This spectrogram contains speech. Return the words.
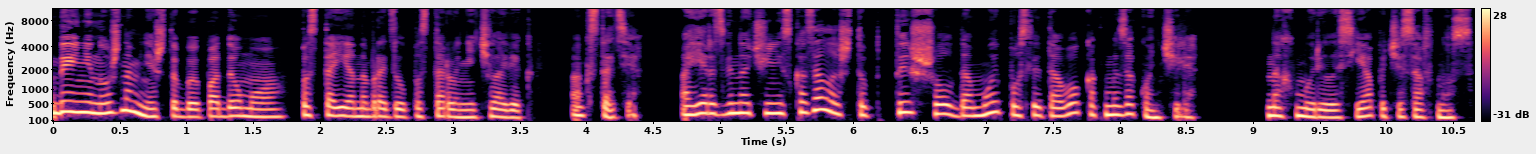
Да и не нужно мне, чтобы по дому постоянно бродил посторонний человек, а, кстати, а я разве ночью не сказала, чтоб ты шел домой после того, как мы закончили? Нахмурилась я, почесав нос.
